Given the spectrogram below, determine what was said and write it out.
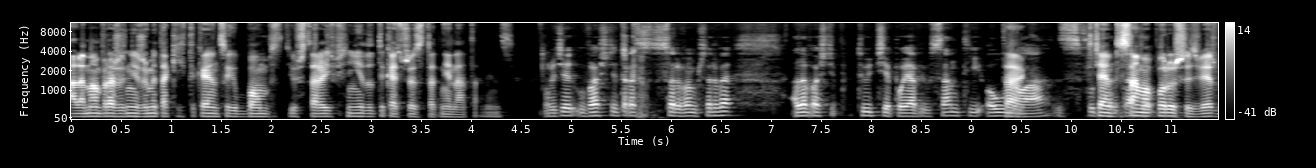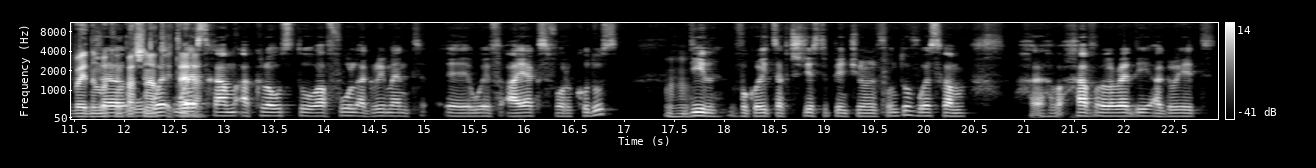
ale mam wrażenie, że my takich tykających bomb już staraliśmy się nie dotykać przez ostatnie lata, więc... Wiecie, właśnie teraz, sorry wam przerwę, ale właśnie w Twitcie pojawił Santi Ouma tak. z Chciałem to samo poruszyć, wiesz, bo jednym okiem patrzę na Twittera. West Ham are close to a full agreement y, with Ajax for Kudus. Mhm. Deal w okolicach 35 milionów funtów. West Ham have already agreed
